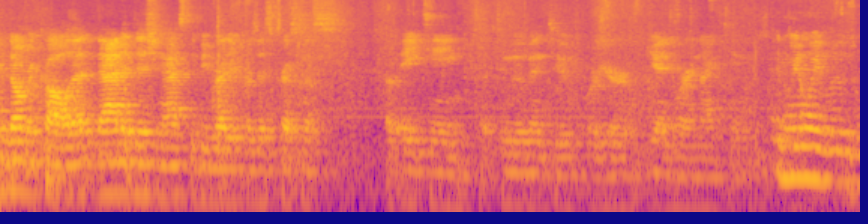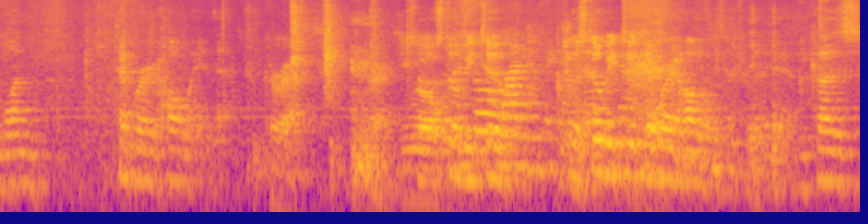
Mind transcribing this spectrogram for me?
who don't recall, that, that addition has to be ready for this Christmas of 18 to- to move into for your January 19. And we only lose one temporary hallway in that. Correct, correct. You So there'll still be They're two, alive and kicking. there'll still be two temporary hallways. Yeah, Because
